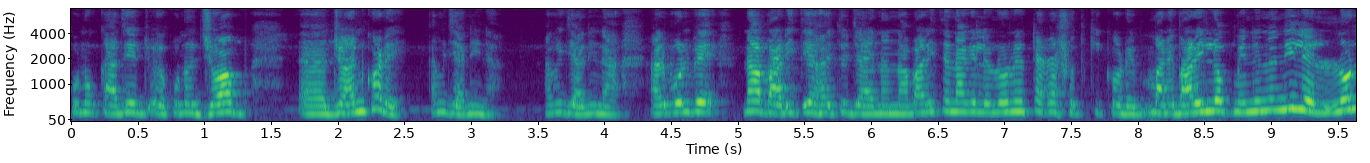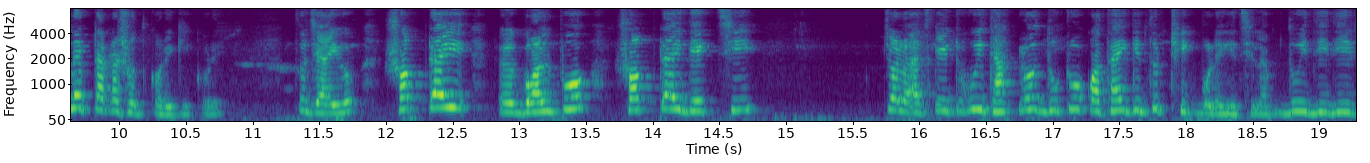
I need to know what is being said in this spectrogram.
কোনো কাজে, কোনো জব জয়েন করে? আমি জানি না। আমি জানি না। আর বলবে, না, বাড়িতে হয়তো যায় না। না, বাড়িতে না গেলে লোনের টাকা শোধ কী করে? মানে বাড়ির লোক মেনে না নিলে লোনের টাকা শোধ করে কি করে? তো যাই হোক, সবটাই গল্প, সবটাই দেখছি। চলো, আজকে এইটুকুই থাকল। দুটো কথাই কিন্তু ঠিক বলে গেছিলাম। দুই দিদির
